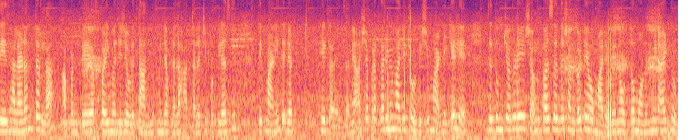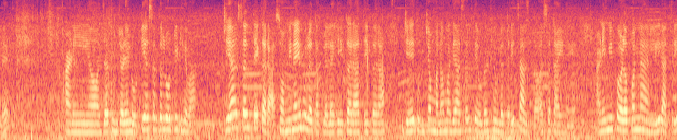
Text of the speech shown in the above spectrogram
ते झाल्यानंतरला आपण ते पळीमध्ये जेवढे तांदूळ म्हणजे आपल्याला हाताला चिपकले असतील ते पाणी त्याच्यात हे करायचं. आणि अशा प्रकारे मी माझी छोटीशी मांडणी केली आहे. जर तुमच्याकडे शंख असेल तर शंख ठेवा माझ्याकडे नव्हतं म्हणून मी नाही ठेवलं. आहे आणि जर तुमच्याकडे लोटी असेल तर लोटी ठेवा. जे असेल ते करा. स्वामी नाही बोलत आपल्याला हे करा ते करा. जे तुमच्या मनामध्ये असेल तेवढं ठेवलं तरी चालतं असं काही नाही आहे. आणि मी फळं पण नाही आणली रात्री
